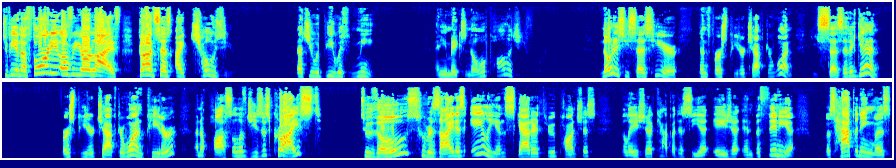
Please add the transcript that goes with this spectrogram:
to be an authority over your life, God says, I chose you that you would be with me. And he makes no apology for it. Notice he says here in 1 Peter chapter 1, he says it again. 1 Peter chapter 1, Peter, an apostle of Jesus Christ, to those who reside as aliens scattered through Pontus, Galatia, Cappadocia, Asia, and Bithynia. What was happening was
